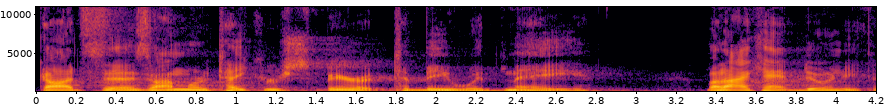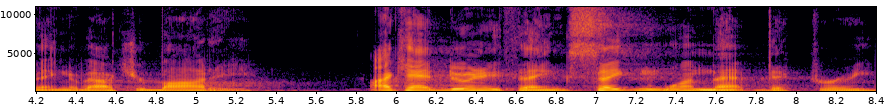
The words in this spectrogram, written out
God says, I'm going to take your spirit to be with me, but I can't do anything about your body. I can't do anything. Satan won that victory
